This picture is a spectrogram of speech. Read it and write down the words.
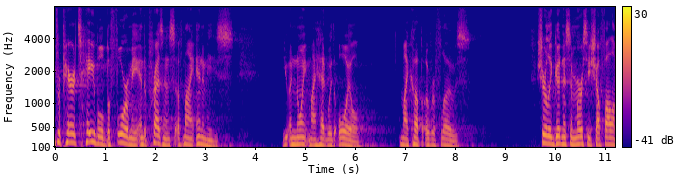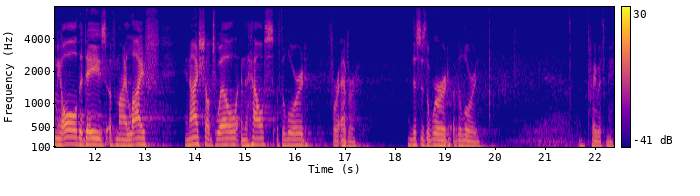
prepare a table before me in the presence of my enemies. You anoint my head with oil, my cup overflows. Surely goodness and mercy shall follow me all the days of my life, and I shall dwell in the house of the Lord forever. And this is the word of the Lord. Pray with me.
